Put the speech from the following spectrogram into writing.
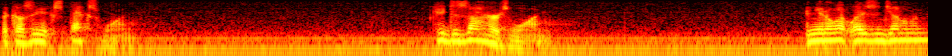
Because he expects one. He desires one. And you know what, ladies and gentlemen?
